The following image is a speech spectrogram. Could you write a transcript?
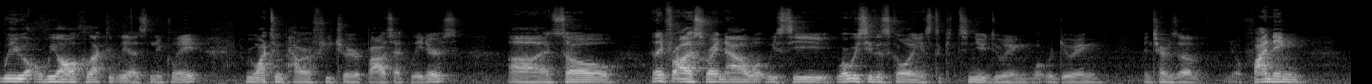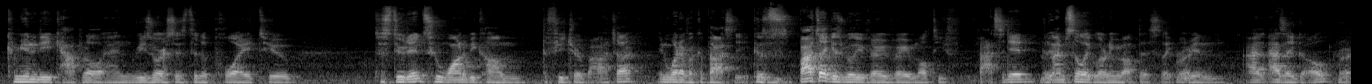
we we all collectively as Nucleate, we want to empower future biotech leaders. Uh, and so I think for us right now, what we see where we see this going is to continue doing what we're doing in terms of you know finding community capital and resources to deploy to to students who want to become the future of biotech in whatever capacity because biotech is really very very multifaceted and Yeah. i'm still like learning about this like Right. even as, as i go Right.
